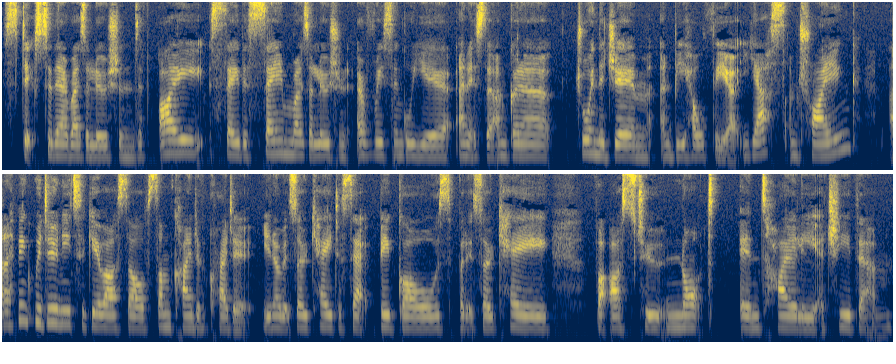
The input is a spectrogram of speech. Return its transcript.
sticks to their resolutions. If i say the same resolution every single year and it's that i'm gonna join the gym and be healthier yes i'm trying and I think we do need to give ourselves some kind of credit. You know, it's okay to set big goals, but it's okay for us to not entirely achieve them.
